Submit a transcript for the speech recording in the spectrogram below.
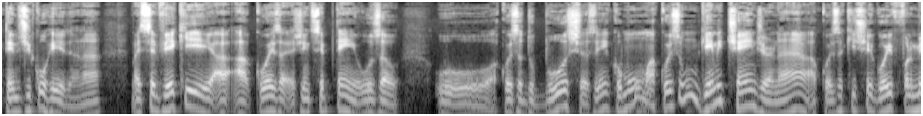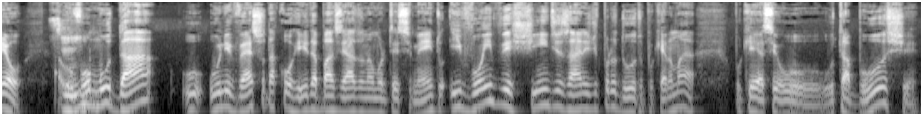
tênis de corrida, né? Mas você vê que a, a coisa, a gente sempre tem, usa o, o, a coisa do boost, assim, como uma coisa, um game changer, né? A coisa que chegou e falou, meu, Sim. eu vou mudar o universo da corrida baseado no amortecimento e vou investir em design de produto, porque era uma. Porque assim, o Ultra Boost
